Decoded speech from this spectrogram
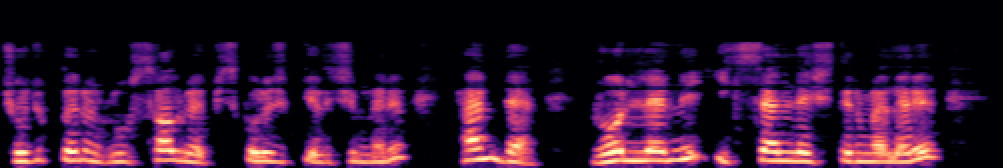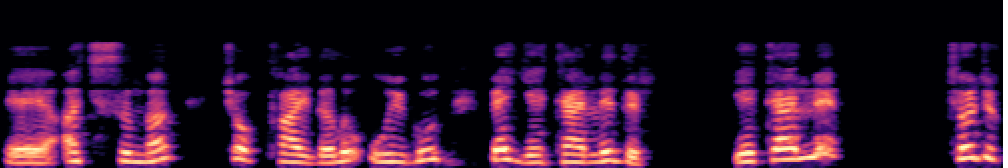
çocukların ruhsal ve psikolojik gelişimleri hem de rollerini içselleştirmeleri e, açısından çok faydalı, uygun ve yeterlidir. Yeterli çocuk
